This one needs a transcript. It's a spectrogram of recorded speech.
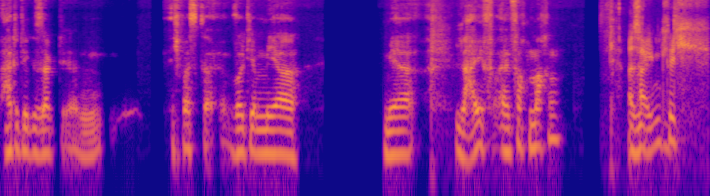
hattet ihr gesagt, ähm, ich weiß gar, wollt ihr mehr mehr live einfach machen? Also eigentlich,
